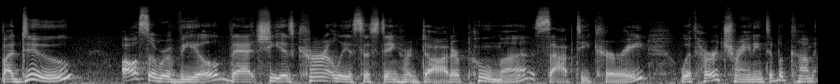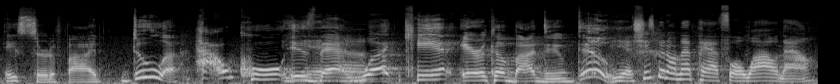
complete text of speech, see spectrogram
Badu also revealed that she is currently assisting her daughter Puma Sabti Curry with her training to become a certified doula. How cool is yeah. that? What can Erykah Badu do? Yeah, she's been on that path for a while now.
